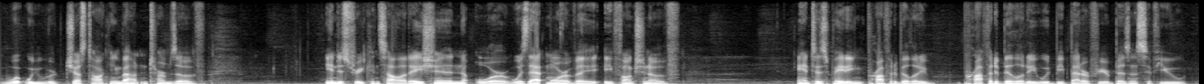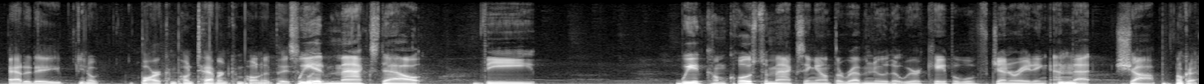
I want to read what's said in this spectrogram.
what we were just talking about in terms of industry consolidation, or was that more of a, a function of anticipating profitability? Profitability would be better for your business if you added a you know bar component, tavern component, basically. We had maxed out the. We had come close to maxing out the revenue that we were capable of generating at that shop. okay,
